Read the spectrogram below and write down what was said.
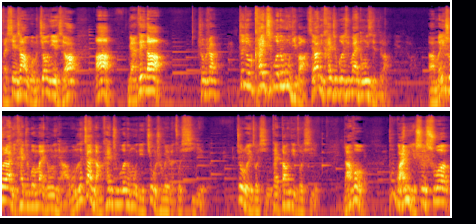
在线上我们教你也行啊，免费的，是不是？这就是开直播的目的吧？谁让你开直播去卖东西去了？啊，没说让你开直播卖东西啊。我们的站长开直播的目的就是为了做吸引，就是为做吸引，在当地做吸引。然后，不管你是说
